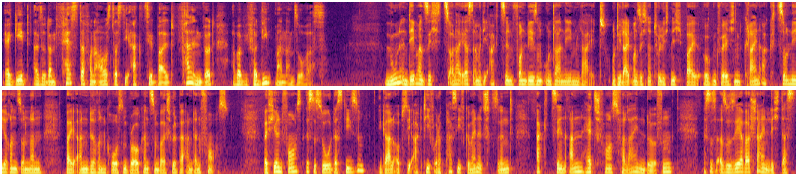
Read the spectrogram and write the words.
Er geht also dann fest davon aus, dass die Aktie bald fallen wird. Aber wie verdient man an sowas? Nun, indem man sich zuallererst einmal die Aktien von diesem Unternehmen leiht. Und die leiht man sich natürlich nicht bei irgendwelchen Kleinaktionären, sondern bei anderen großen Brokern, zum Beispiel bei anderen Fonds. Bei vielen Fonds ist es so, dass diese, egal ob sie aktiv oder passiv gemanagt sind, Aktien an Hedgefonds verleihen dürfen. Es ist also sehr wahrscheinlich, dass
